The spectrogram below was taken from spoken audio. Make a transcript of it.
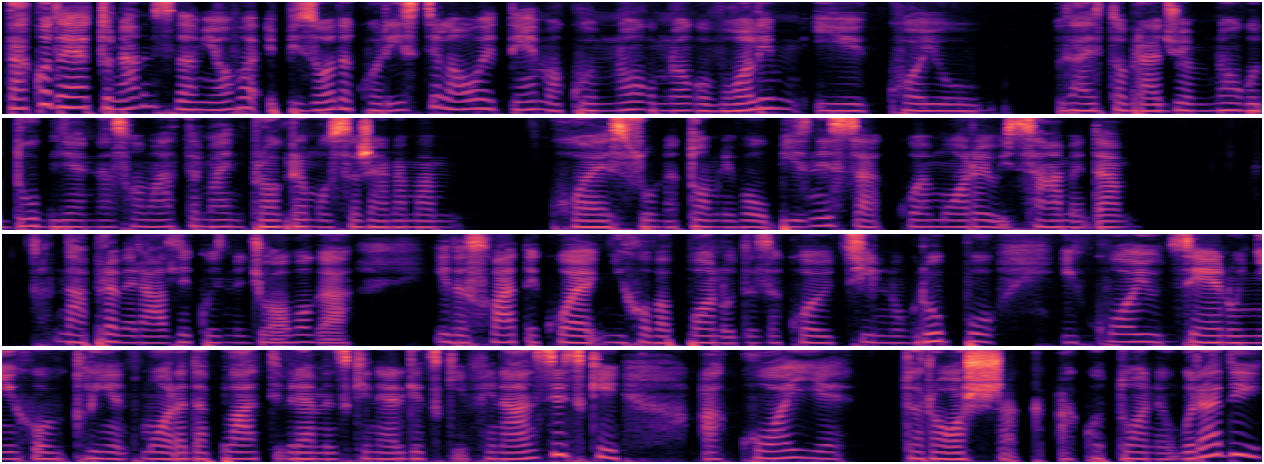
Tako da eto, nadam se da mi je ova epizoda koristila. Ovo je tema koju mnogo, mnogo volim i koju zaista obrađujem mnogo dublje na svom mastermind programu sa ženama koje su na tom nivou biznisa, koje moraju i same da naprave razliku između ovoga i da shvate koja je njihova ponuda za koju ciljnu grupu i koju cenu njihov klijent mora da plati vremenski, energetski i finansijski, a koji je trošak ako to ne uradi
